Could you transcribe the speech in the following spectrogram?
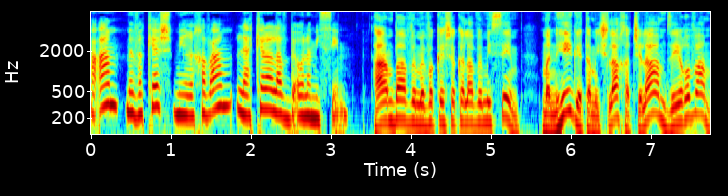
העם מבקש מרחבעם להקל עליו בעול המיסים. העם בא ומבקש הקלה ומיסים. מנהיג את המשלחת של העם זה ירובעם.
